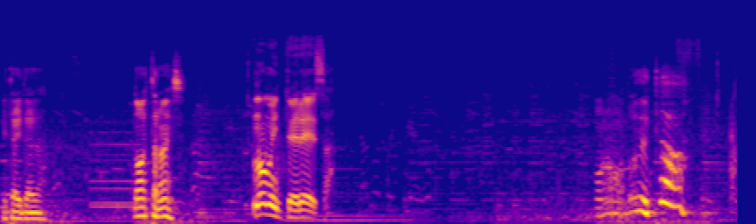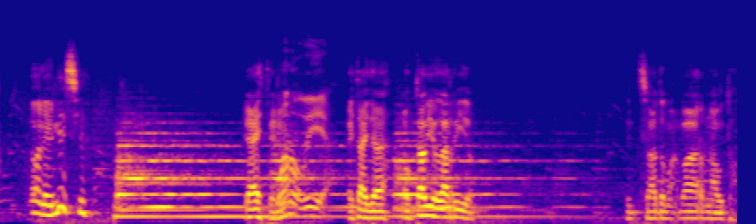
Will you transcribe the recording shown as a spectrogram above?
Ahí está, ahí está, ahí está. No, esta no es. No me interesa. No, no, ¿dónde está? Estaba en la iglesia. Era este, ¿no? Buenos días. Ahí está, ahí está. Octavio Garrido. Se va a tomar, va a agarrar un auto.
